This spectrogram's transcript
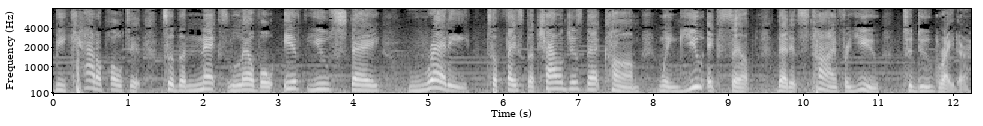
be catapulted to the next level if you stay ready to face the challenges that come when you accept that it's time for you to do greater.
